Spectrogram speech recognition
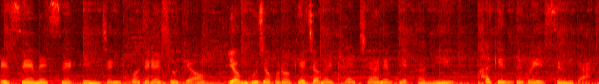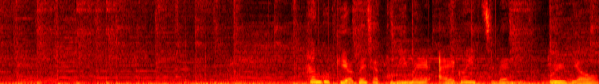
SMS 인증 코드를 속여 영구적으로 계정을 탈취하는 패턴이 확인되고 있습니다. 한국 기업의 작품임을 알고 있지만 울며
